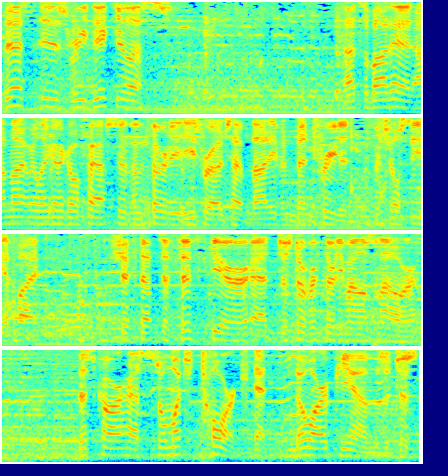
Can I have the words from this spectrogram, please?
This is ridiculous. That's about it. I'm not really going to go faster than 30. These roads have not even been treated. But you'll see if I shift up to fifth gear at just over 30 miles an hour. This car has so much torque at no RPMs. It just,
